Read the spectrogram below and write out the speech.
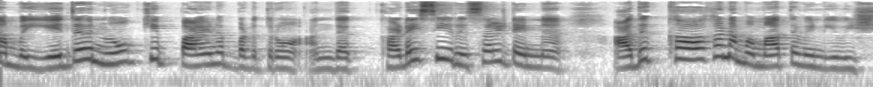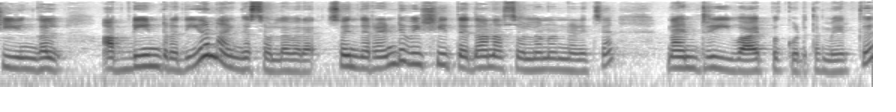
நம்ம எதை நோக்கி பயணப்படுத்துகிறோம் அந்த கடைசி ரிசல்ட் என்ன அதுக்காக நம்ம மாற்ற வேண்டிய விஷயங்கள் அப்படின்றதையும் நான் இங்கே சொல்ல வரேன். ஸோ இந்த ரெண்டு விஷயத்தை தான் நான் சொல்லணும்னு நினச்சேன். நன்றி. வாய்ப்பு கொடுத்த மேற்கு.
